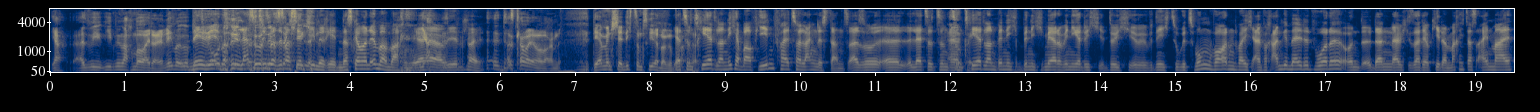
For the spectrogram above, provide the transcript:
ja, also wie, wie, wie machen wir weiter? Reden wir über nee, wir, oder lass uns über Sebastian Kienle reden. Das kann man immer machen. Ja, ja, auf jeden Fall. Das kann man immer machen. Der Mensch, der dich zum Triathlon gebracht hat. Ja, zum Triathlon nicht, aber auf jeden Fall zur Langdistanz. Also äh, letzte zum, zum okay. Triathlon bin ich bin ich mehr oder weniger durch durch äh, bin ich zu gezwungen worden, weil ich einfach angemeldet wurde und äh, dann habe ich gesagt, ja okay, dann mache ich das einmal.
